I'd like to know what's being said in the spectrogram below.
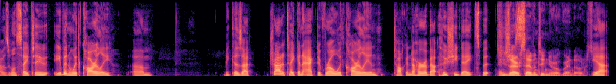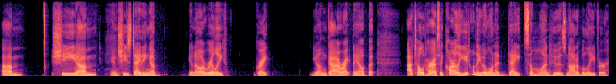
I was going to say too, even with Carly, um, because I try to take an active role with Carly and talking to her about who she dates, but and She's, our 17 year old granddaughter. yeah, um, she um, and she's dating a, you know, a really great young guy right now. But I told her, I said, Carly, you don't even want to date someone who is not a believer,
